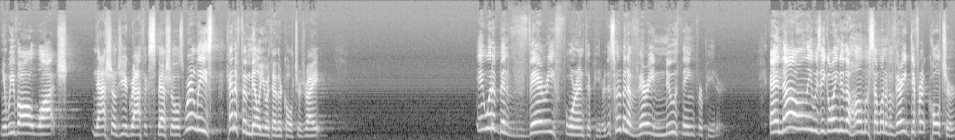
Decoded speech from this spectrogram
You know, we've all watched National Geographic specials. We're at least kind of familiar with other cultures, right? It would have been very foreign to Peter. This would have been a very new thing for Peter. And not only was he going to the home of someone of a very different culture,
